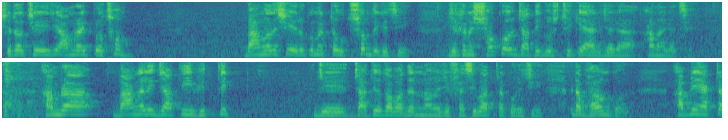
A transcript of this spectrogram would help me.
সেটা হচ্ছে এই যে আমরাই প্রথম বাংলাদেশে এরকম একটা উৎসব দেখেছি যেখানে সকল জাতিগোষ্ঠীকে এক জায়গায় আনা গেছে। আমরা বাঙালি জাতি ভিত্তিক যে জাতীয়তাবাদের নামে যে ফ্যাসিবাদটা করেছি এটা ভয়ঙ্কর। আপনি একটা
